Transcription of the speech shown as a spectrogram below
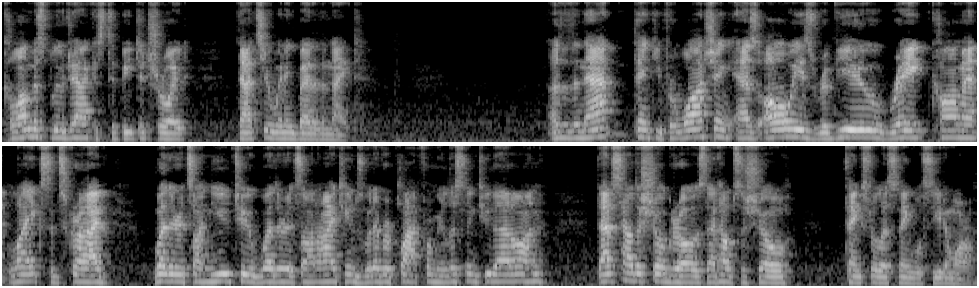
Columbus Blue Jackets to beat Detroit. That's your winning bet of the night. Other than that, thank you for watching. As always, review, rate, comment, like, subscribe, whether it's on YouTube, whether it's on iTunes, whatever platform you're listening to that on. That's how the show grows. That helps the show. Thanks for listening. We'll see you tomorrow.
